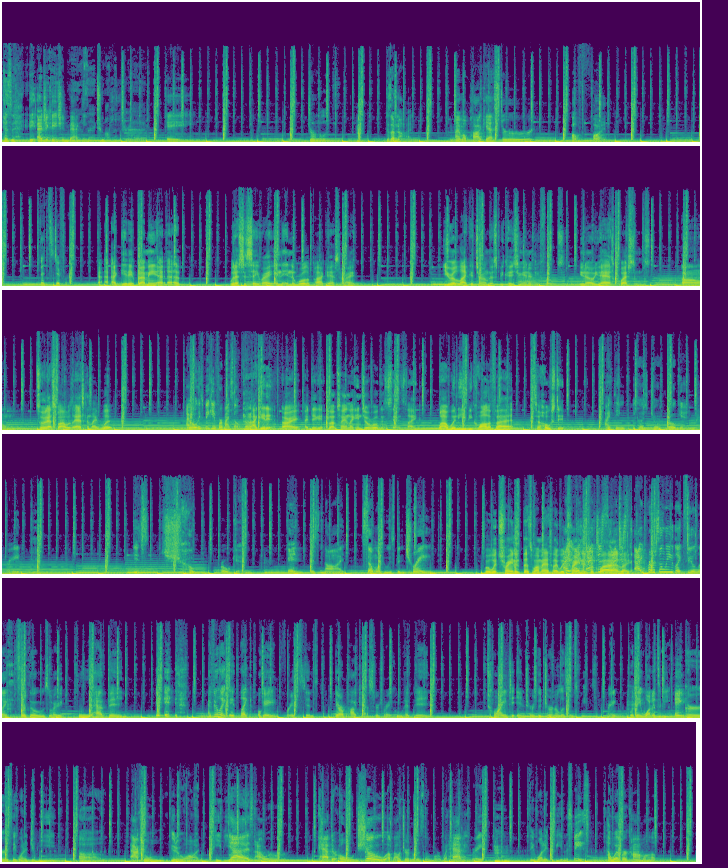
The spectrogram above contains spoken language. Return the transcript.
has the education backing to be a journalist. Because I'm not. I'm a podcaster of fun. That's different. I, I get it, but I mean, I, I, what I should say, right? In in the world of podcasting, right? You're like a journalist because you interview folks. You know, you ask questions. Um, so that's why I was asking, like, what? I'm only speaking for myself. No, no, I get it. All right, I dig it. But I'm saying, like, in Joe Rogan's sense, like, why wouldn't he be qualified to host it? I think because Joe Rogan, right, is Joe Rogan and is not someone who has been trained. But what training? That's why I'm asking. Like, what I- training is I just- required? I, just, like, I personally like feel like for those right who have been, it, it. I feel like it. Like okay, for instance, there are podcasters right who have been trying to enter the journalism space, right, where they wanted to be anchors, they wanted to be uh, actual, you know, on PBS, our have their own show about journalism or what have you, right? mhm. they wanted to be in the space. However, comma,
